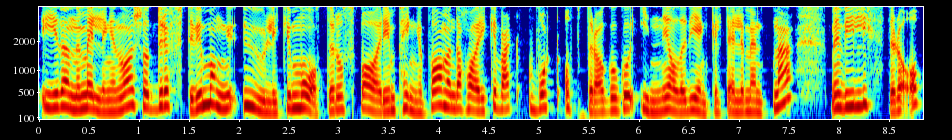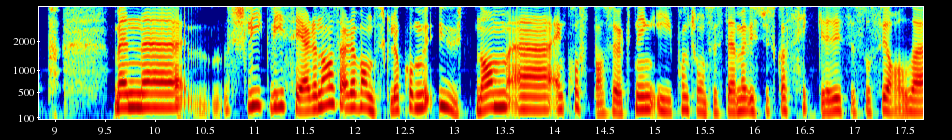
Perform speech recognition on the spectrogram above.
i, denne meldingen vår så drøfter vi mange ulike måter å spare inn penger på, men det har ikke vært vårt oppdrag å gå inn i alle de enkelte elementene. Men vi lister det opp. Men eh, slik vi ser det nå, så er det vanskelig å komme utenom eh, en kostnadsøkning i pensjonssystemet hvis du skal sikre disse sosiale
